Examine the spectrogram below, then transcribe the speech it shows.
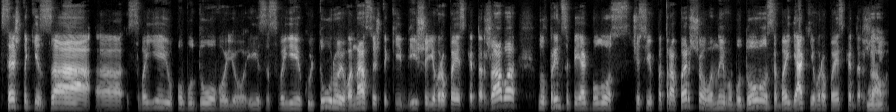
Все ж таки за е, своєю побудовою і за своєю культурою вона все ж таки більше європейська держава. Ну, в принципі, як було з часів Петра І, вони вибудовували себе як європейська держава.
